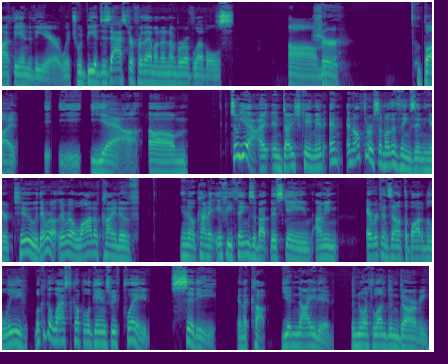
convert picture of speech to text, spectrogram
at the end of the year, which would be a disaster for them on a number of levels. Um, sure. but y- y- yeah. Um, so yeah, I- and Dyche came in, and and I'll throw some other things in here too. There were there were a lot of kind of, you know, kind of iffy things about this game. I mean, Everton's down at the bottom of the league. Look at the last couple of games we've played: City in the cup, United, the North London Derby,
